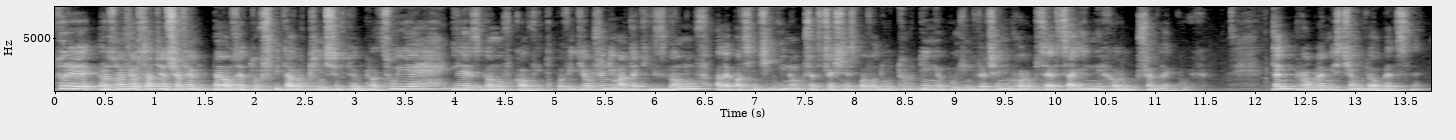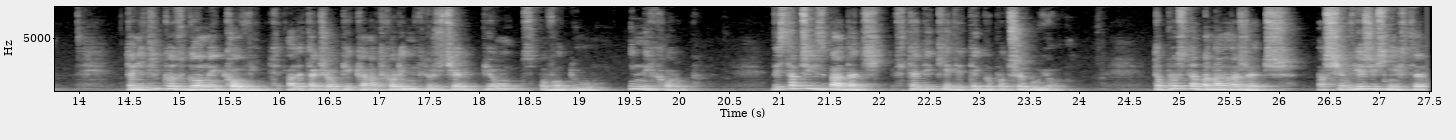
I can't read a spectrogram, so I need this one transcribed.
który rozmawiał ostatnio z szefem POZ-u w szpitalu klinicznym, w którym pracuje, ile zgonów COVID. Powiedział, że nie ma takich zgonów, ale pacjenci giną przedwcześnie z powodu utrudnień i opóźnień w leczeniu chorób serca i innych chorób przewlekłych. Ten problem jest ciągle obecny. To nie tylko zgony COVID, ale także opieka nad chorymi, którzy cierpią z powodu innych chorób. Wystarczy ich zbadać wtedy, kiedy tego potrzebują. To prosta, banalna rzecz, aż się wierzyć nie chce,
